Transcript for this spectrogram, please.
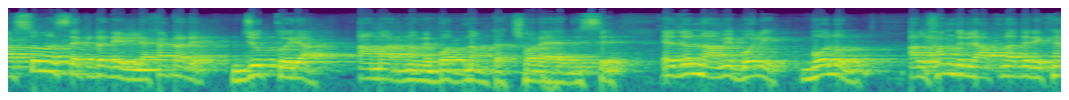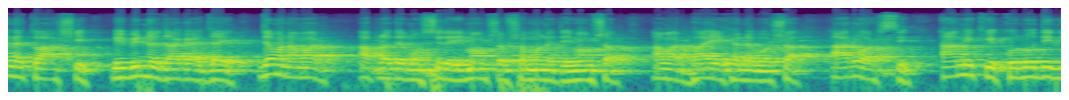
পার্সোনাল সেক্রেটারির লেখাটারে যোগ কইরা আমার নামে বদনামটা ছড়াইয়া দিছে। এজন্য আমি বলি, বলুন, আলহামদুলিল্লাহ আপনাদের এখানে তো আসি, বিভিন্ন জায়গায় যাই। যেমন আমার, আপনাদের মসজিদের ইমাম সাহেব, সম্মানিত ইমাম সাহেব, আমার ভাই এখানে বসা আরও আসছি। আমি কি কোনোদিন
